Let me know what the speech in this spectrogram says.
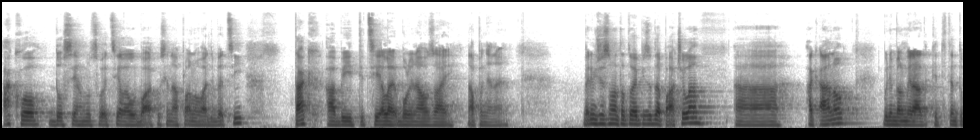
ako dosiahnuť svoje cieľe alebo ako si naplánovať veci tak, aby tie ciele boli naozaj naplnené. Verím, že sa vám táto epizóda páčila a ak áno, budem veľmi rád, keď tento,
